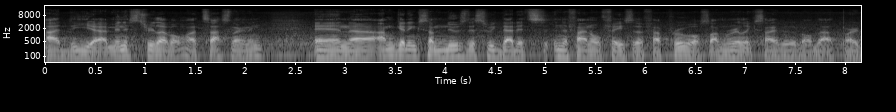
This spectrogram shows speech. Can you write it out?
at the uh, ministry level at Sask Learning. And uh, I'm getting some news this week that it's in the final phase of approval, so I'm really excited about that part.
